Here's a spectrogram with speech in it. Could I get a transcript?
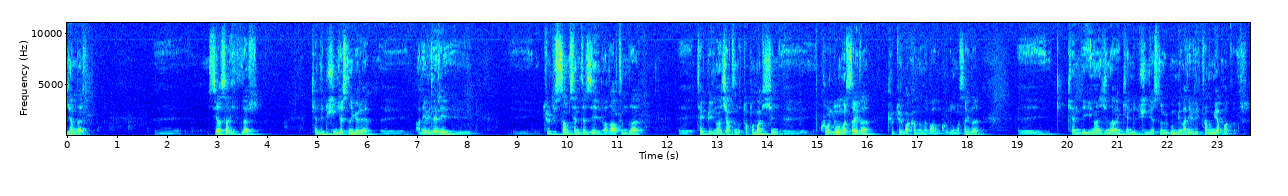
canlar, e, siyasal iktidar kendi düşüncesine göre e, Alevileri e, e, Türk İslam sentezi adı altında e, tek bir inanç altında toplamak için e, kurduğu masayla, Kültür Bakanlığı'na bağlı kurduğu masayla e, kendi inancına, kendi düşüncesine uygun bir Alevilik tanımı yapmaktadır.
